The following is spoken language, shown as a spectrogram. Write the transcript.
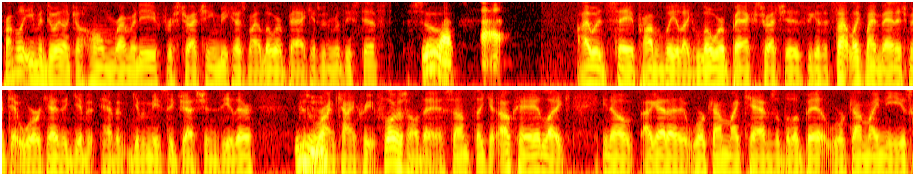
probably even doing like a home remedy for stretching because my lower back has been really stiff. So I would say probably like lower back stretches because it's not like my management at work hasn't given haven't given me suggestions either because mm-hmm. we're on concrete floors all day. So I'm thinking, okay, like you know, I gotta work on my calves a little bit, work on my knees,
